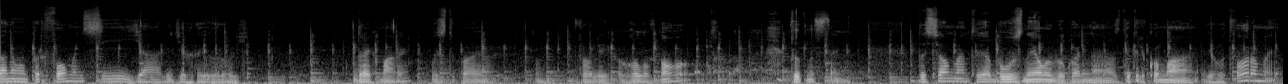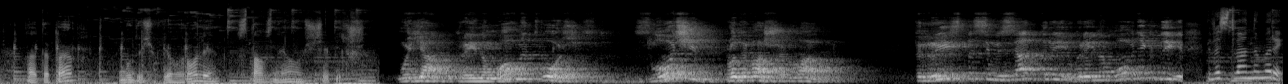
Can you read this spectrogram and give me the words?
Даному перформансі я відіграю роль Дрейхмари, виступаю в ролі головного тут на сцені. До цього моменту я був знайомий буквально з декількома його творами, а тепер, будучи в його ролі, став знайомим ще більше. Моя україномовна творчість злочин проти вашої влади. 373 україномовні книги 22 номери,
